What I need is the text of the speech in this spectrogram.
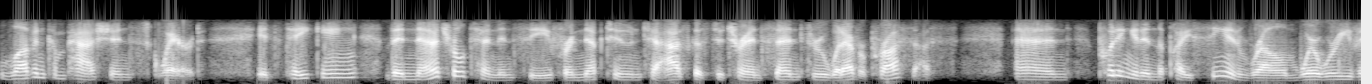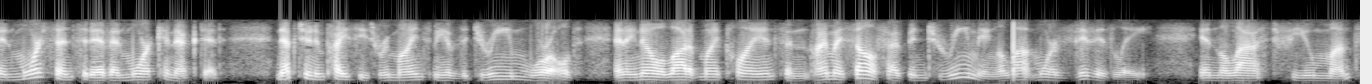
love and compassion squared. It's taking the natural tendency for Neptune to ask us to transcend through whatever process and putting it in the Piscean realm where we're even more sensitive and more connected. Neptune in Pisces reminds me of the dream world, and I know a lot of my clients and I myself have been dreaming a lot more vividly in the last few months.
